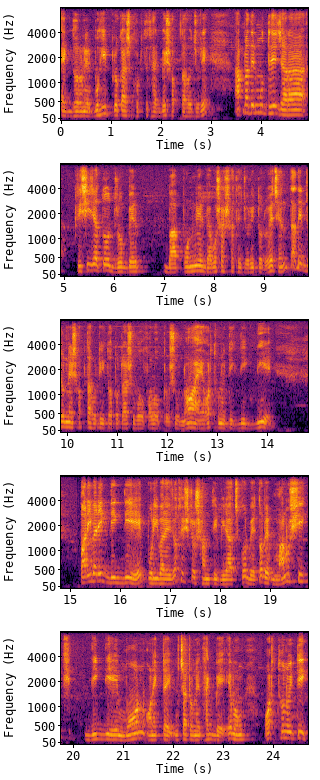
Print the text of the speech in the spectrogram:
এক ধরনের বহিঃপ্রকাশ ঘটতে থাকবে সপ্তাহ জুড়ে। আপনাদের মধ্যে যারা কৃষিজাত দ্রব্যের বা পণ্যের ব্যবসার সাথে জড়িত রয়েছেন, তাদের জন্য সপ্তাহটি ততটা শুভ ফলপ্রসূ নয়। অর্থনৈতিক দিক দিয়ে, পারিবারিক দিক দিয়ে পরিবারে যথেষ্ট শান্তি বিরাজ করবে, তবে মানসিক দিক দিয়ে মন অনেকটাই উচাটনে থাকবে এবং অর্থনৈতিক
